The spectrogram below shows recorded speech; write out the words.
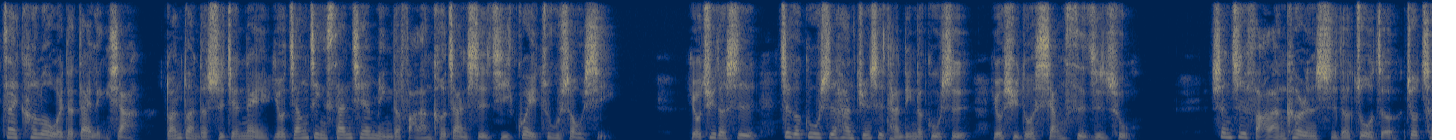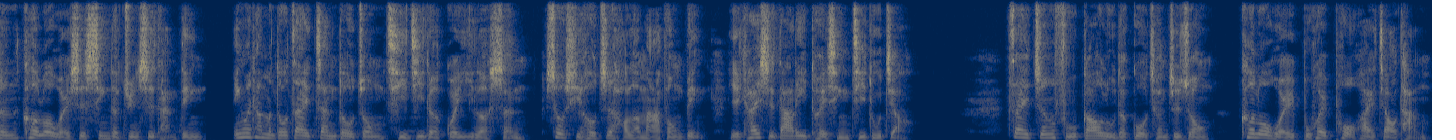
在克洛维的带领下，短短的时间内，有将近三千名的法兰克战士及贵族受洗。有趣的是，这个故事和君士坦丁的故事有许多相似之处，甚至法兰克人史的作者就称克洛维是新的君士坦丁，因为他们都在战斗中奇迹地皈依了神。受洗后治好了麻风病，也开始大力推行基督教。在征服高卢的过程之中，克洛维不会破坏教堂，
